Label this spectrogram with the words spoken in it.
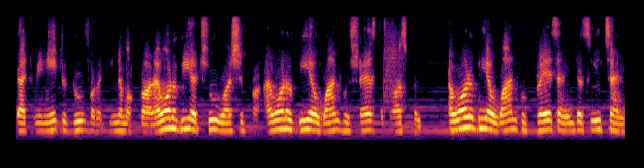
that we need to do for the kingdom of God. I want to be a true worshiper. I want to be a one who shares the gospel. I want to be a one who prays and intercedes and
